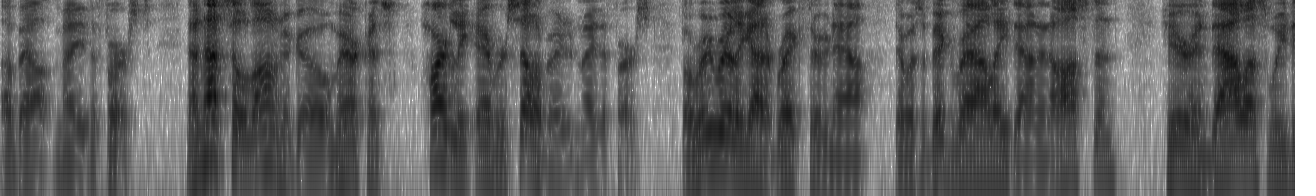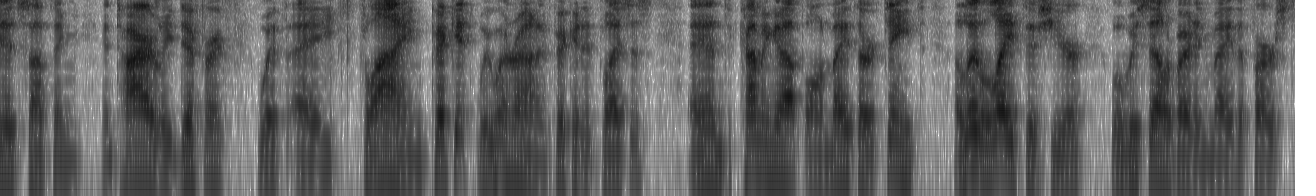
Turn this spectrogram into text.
about May the 1st. Now, not so long ago, Americans hardly ever celebrated May the 1st, but we really got a breakthrough now. There was a big rally down in Austin. Here in Dallas, we did something entirely different with a flying picket. We went around and picketed places. And coming up on May 13th, a little late this year, we'll be celebrating May the 1st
